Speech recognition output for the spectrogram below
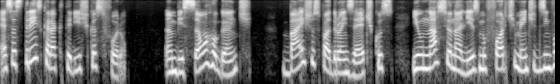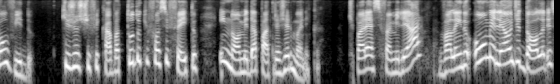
Essas três características foram ambição arrogante, baixos padrões éticos e um nacionalismo fortemente desenvolvido, que justificava tudo o que fosse feito em nome da pátria germânica. Te parece familiar? Valendo um milhão de dólares.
